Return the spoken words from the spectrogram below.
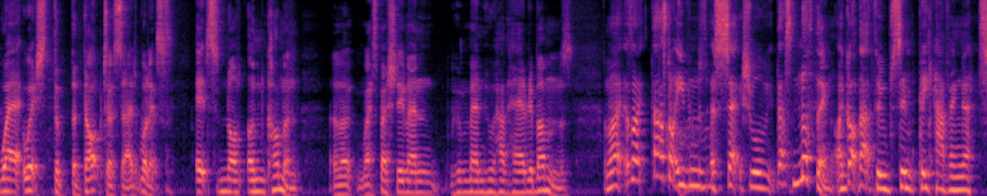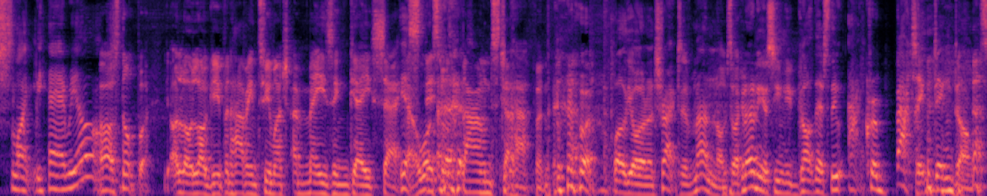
where which the, the doctor said, well, it's it's not uncommon, uh, especially men who men who have hairy bums. And like, it's like that's not even a sexual. That's nothing. I got that through simply having a slightly hairy arm. Oh, it's not. But oh, log, log, you've been having too much amazing gay sex. Yeah, what- this was bound to happen. well, you're an attractive man, Nog, so I can only assume you got this through acrobatic ding dongs.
